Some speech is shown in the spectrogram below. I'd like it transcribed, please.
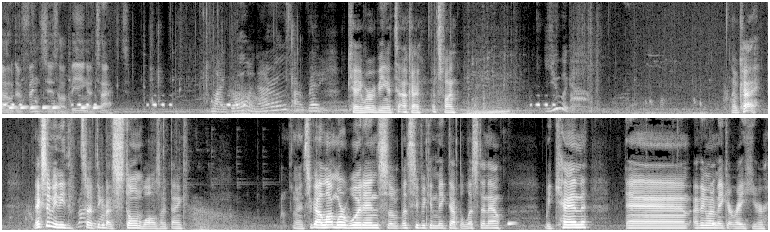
Our defenses are being attacked. My bow and arrows are ready. Okay, we're being attacked? Okay, that's fine. You again. Okay. Next thing we need to start thinking about stone walls, I think. Alright, so we got a lot more wood in, so let's see if we can make that ballista now. We can, and I think I'm going to make it right here.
